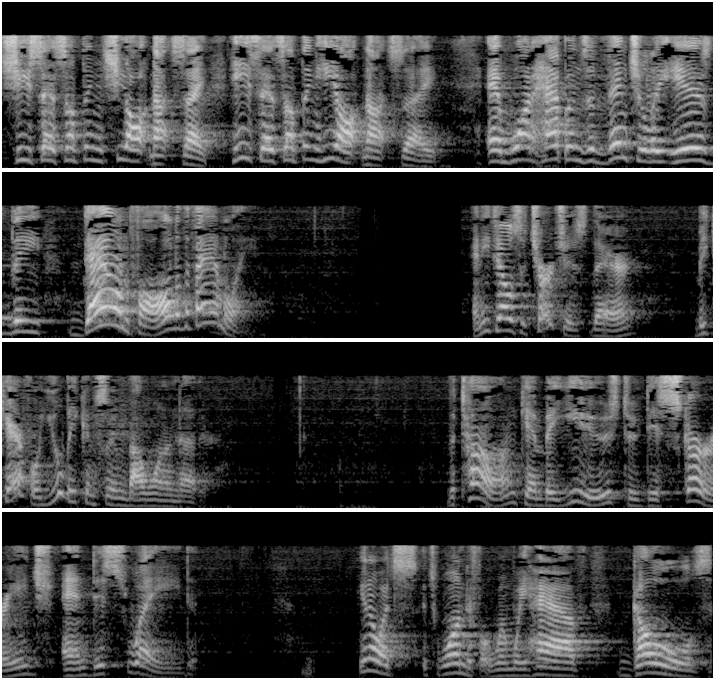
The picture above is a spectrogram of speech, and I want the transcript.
She says something she ought not say. He says something he ought not say. And what happens eventually is the downfall of the family. And he tells the churches there, be careful, you'll be consumed by one another. The tongue can be used to discourage and dissuade. You know, it's, it's wonderful when we have goals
